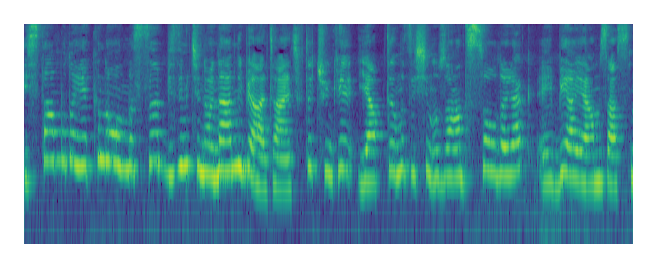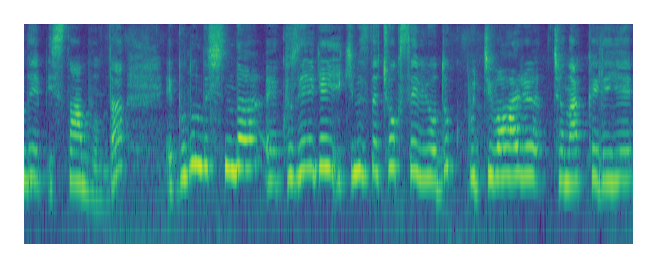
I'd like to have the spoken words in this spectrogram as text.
İstanbul'a yakın olması bizim için önemli bir alternatifti. Çünkü yaptığımız işin uzantısı olarak e, bir ayağımız aslında hep İstanbul'da. E, bunun dışında e, Kuzey Ege'yi ikimiz de çok seviyorduk. Bu civarı Çanakkale'yi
